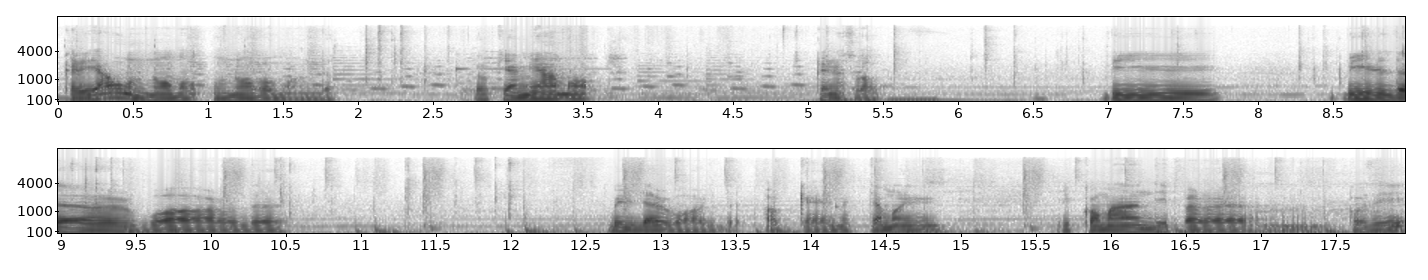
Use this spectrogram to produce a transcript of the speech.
Creiamo un nuovo, un nuovo mondo. Lo chiamiamo che ne so builder world builder world. Ok mettiamo i, i comandi per così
